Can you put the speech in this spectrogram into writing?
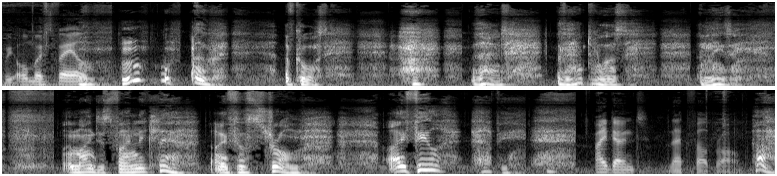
We almost failed. Hmm? Oh, of course. That. that was amazing. My mind is finally clear. I feel strong. I feel happy. I don't. That felt wrong. Ah,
